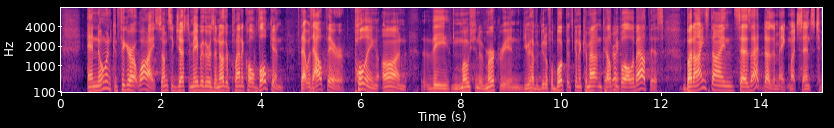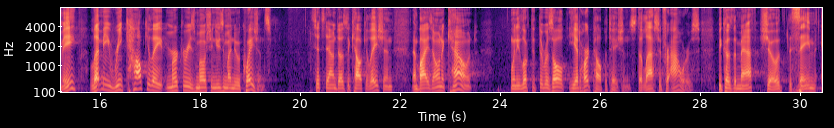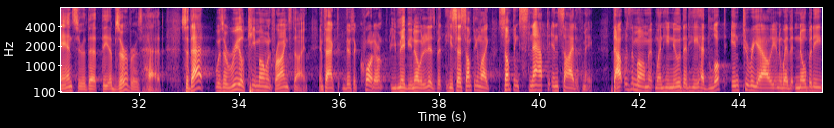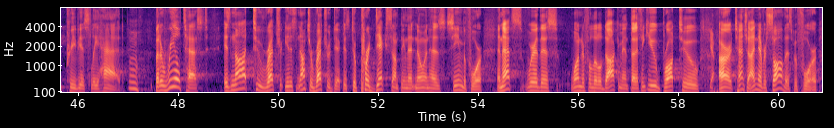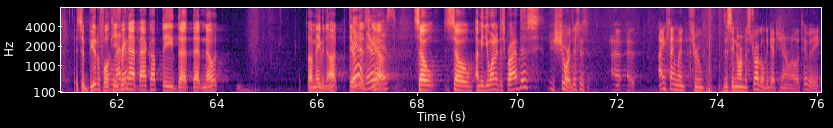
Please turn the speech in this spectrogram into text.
And no one could figure out why. Some suggested maybe there was another planet called Vulcan that was out there pulling on the motion of Mercury. And you have a beautiful book that's going to come out and tell right. people all about this. But Einstein says that doesn't make much sense to me. Let me recalculate Mercury's motion using my new equations. Sits down, does the calculation, and by his own account, when he looked at the result, he had heart palpitations that lasted for hours because the math showed the same answer that the observers had. So that was a real key moment for Einstein. In fact, there's a quote, maybe you know what it is, but he says something like, Something snapped inside of me. That was the moment when he knew that he had looked into reality in a way that nobody previously had. Mm. But a real test is not to retro, it's not to retrodict, it's to predict something that no one has seen before. And that's where this wonderful little document that I think you brought to yeah. our attention. I never saw this before. It's a beautiful. can you bring that back up? The that that note. Uh, maybe not. There yeah, it is. There yeah. it is. So so I mean, you want to describe this? Sure. This is uh, uh, Einstein went through this enormous struggle to get to general relativity,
